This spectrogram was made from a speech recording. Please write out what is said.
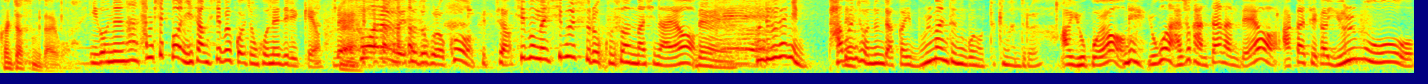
괜찮습니다 이거. 이거는 한 30번 이상 씹을 걸 좀 권해드릴게요. 네. 소화를 위해서도 그렇고 그쵸. 씹으면 씹을수록 구수한 맛이 나요. 네. 근데 선생님 밥은 줬는데 아까 이 물 만드는 건 어떻게 만들어요? 아, 요거요? 네. 요건 아주 간단한데요. 아까 제가 율무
